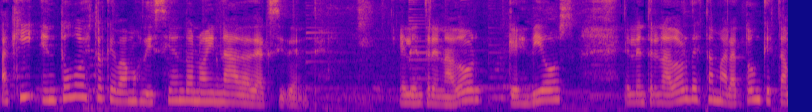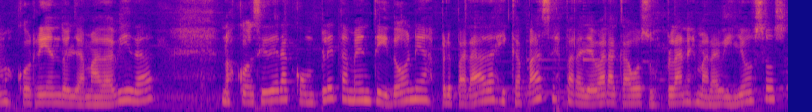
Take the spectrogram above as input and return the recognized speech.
Aquí en todo esto que vamos diciendo no hay nada de accidente. El entrenador, que es Dios, el entrenador de esta maratón que estamos corriendo llamada vida, nos considera completamente idóneas, preparadas y capaces para llevar a cabo sus planes maravillosos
